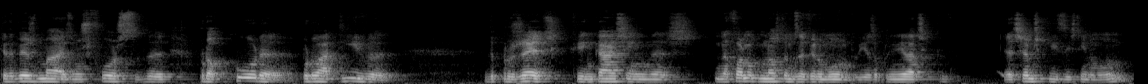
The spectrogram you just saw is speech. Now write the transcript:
cada vez mais, um esforço de procura proativa de projetos que encaixem nas, na forma como nós estamos a ver o mundo e as oportunidades que achamos que existem no mundo,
